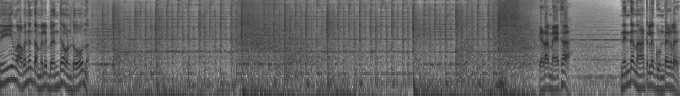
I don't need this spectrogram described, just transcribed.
നീയും അവനും തമ്മിൽ ബന്ധമുണ്ടോ എന്ന് എടാ മേഘ നിന്റെ നാട്ടിലെ ഗുണ്ടകൾ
